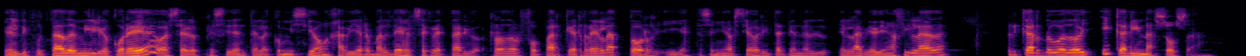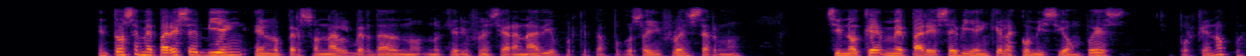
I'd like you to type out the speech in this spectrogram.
El diputado Emilio Corea va a ser el presidente de la comisión, Javier Valdés el secretario, Rodolfo Parque relator, y este señor si ahorita tiene el, el labio bien afilada, Ricardo Godoy y Karina Sosa. Entonces me parece bien en lo personal, ¿verdad? No, no quiero influenciar a nadie porque tampoco soy influencer, ¿no? Sino que me parece bien que la comisión, pues, ¿por qué no? Pues,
